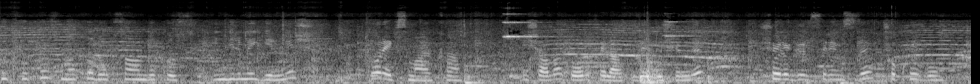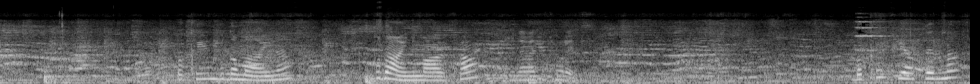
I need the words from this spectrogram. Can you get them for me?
49.99 indirime girmiş Torex marka. İnşallah doğru telaffuz edin şimdi. Şöyle göstereyim size. Çok uygun. Bakayım bu da mı aynı? Bu da aynı marka. Dinamati Torres. Bakın fiyatlarına.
